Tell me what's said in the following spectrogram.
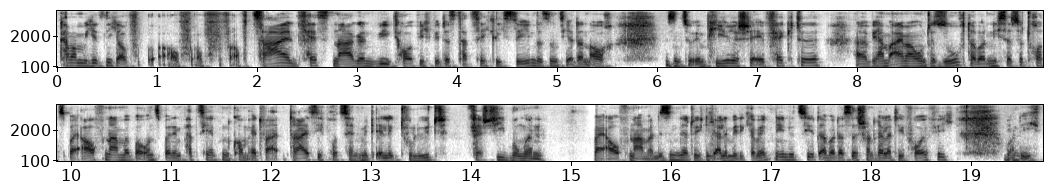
kann man mich jetzt nicht auf, auf, auf, auf Zahlen festnageln, wie häufig wir das tatsächlich sehen. Das sind ja dann auch, das sind so empirische Effekte. Äh, wir haben einmal untersucht, aber nichtsdestotrotz bei Aufnahme bei uns bei den Patienten kommen etwa 30 Prozent mit Elektrolytverschiebungen bei Aufnahme. Die sind natürlich nicht alle Medikamenten induziert, aber das ist schon relativ häufig. Und ich,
